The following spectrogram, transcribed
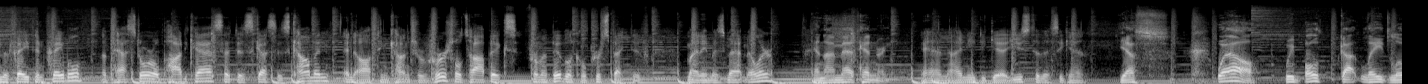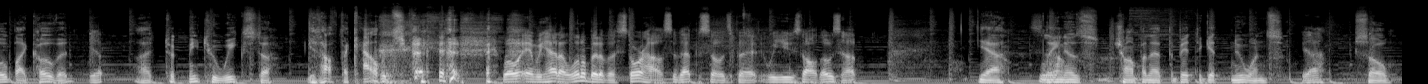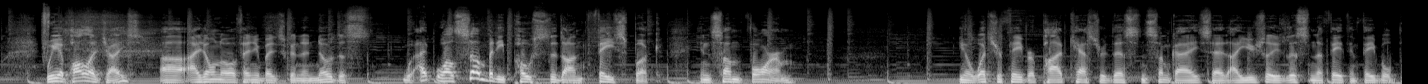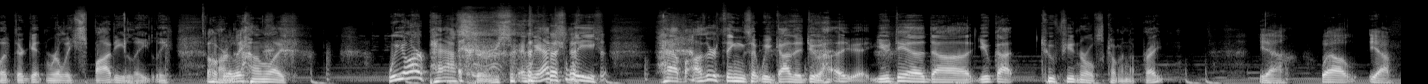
Welcome to Faith and Fable, a pastoral podcast that discusses common and often controversial topics from a biblical perspective. My name is Matt Miller, And I'm Matt Henry. and I need to get used to this again. Yes. Well, we both got laid low by COVID. Yep. Uh, it took me two weeks to get off the couch. Well, and we had a little bit of a storehouse of episodes, but we used all those up. yeah. Lena's chomping at the bit to get new ones. Yeah. So we apologize. Uh, I don't know if anybody's going to notice. I- Well, somebody posted on Facebook in some forum, you know, what's your favorite podcast or this? And some guy said, I usually listen to Faith and Fable, but they're getting really spotty lately. Oh, I'm- really? I'm like, we are pastors and we actually have other things that we got to do. Uh, You did, uh, you've got two funerals coming up, right? Yeah. Well, yeah.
